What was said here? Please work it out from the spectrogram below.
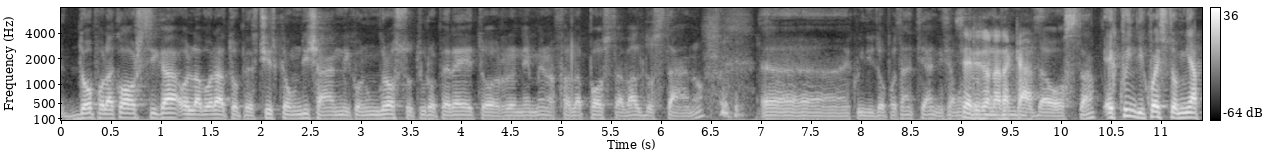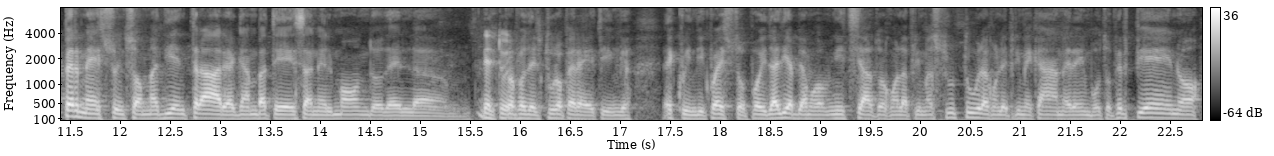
Dopo la Corsica ho lavorato per circa 11 anni con un grosso tour operator, nemmeno a farlo apposta, Valdostano, eh, quindi dopo tanti anni siamo Sei ritornato a casa. Aosta. E quindi questo mi ha permesso insomma, di entrare a gamba tesa nel mondo del, del, tour. Proprio del tour operating e quindi questo poi da lì abbiamo iniziato con la prima struttura, con le prime camere in voto per pieno,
